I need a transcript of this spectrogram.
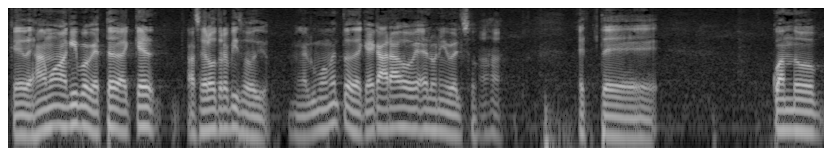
que dejamos aquí, porque este hay que hacer otro episodio. En algún momento, ¿de qué carajo es el universo? Ajá. Este. Cuando.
